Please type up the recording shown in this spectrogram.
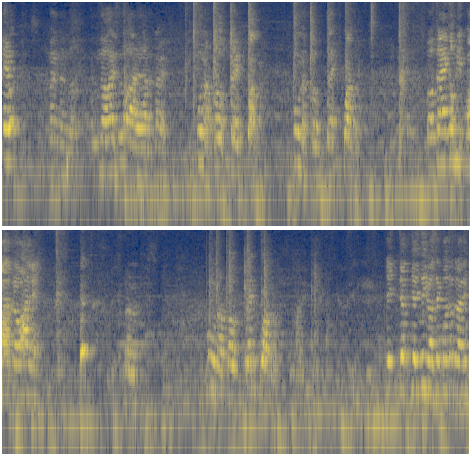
El. No, no, no. No, eso no vale, dale, otra vez. Una, dos, tres, cuatro. Una, dos, tres, cuatro. Otra vez con mi cuatro, vale. Una, dos, tres, cuatro. Ya, ya, ya, iba a hacer cuatro otra vez.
